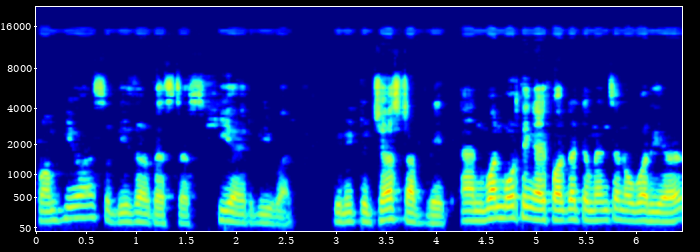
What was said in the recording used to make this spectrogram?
from here. So these are the steps. Here we were. You need to just upgrade. And one more thing i forgot to mention over here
